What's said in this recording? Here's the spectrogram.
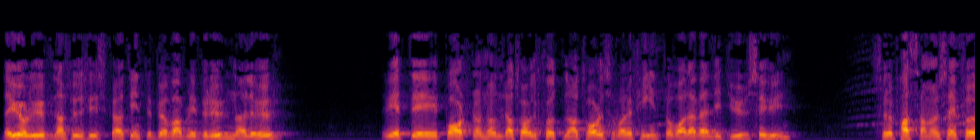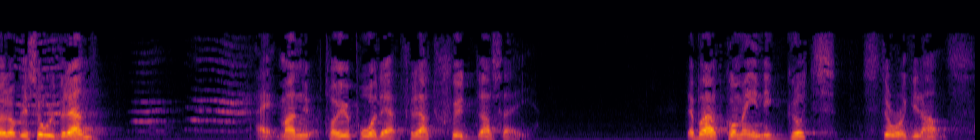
Det gör du ju naturligtvis för att inte behöva bli brun, eller hur? Du vet på 1800-talet, 1700-talet så var det fint att vara väldigt ljus i hyn. Så då passar man sig för att bli solbränd. Nej man tar ju på det för att skydda sig. Det är bara att komma in i Guds strålglans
